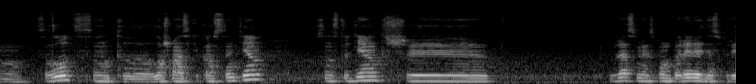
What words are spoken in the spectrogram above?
Uh, Salut, sunt uh, Loșmanski Constantin, sunt student și vreau să-mi expun părerea despre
